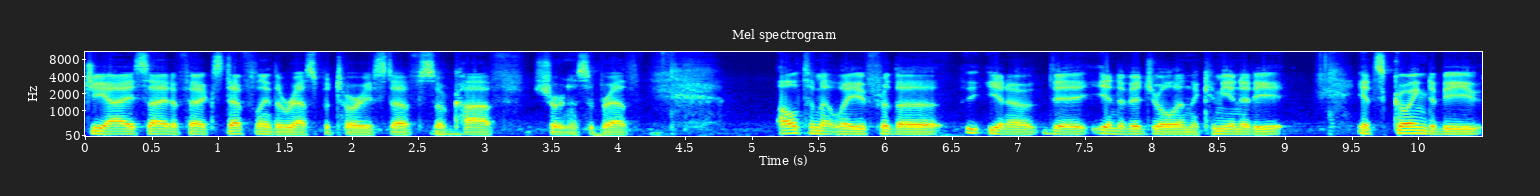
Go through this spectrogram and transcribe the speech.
GI side effects, definitely the respiratory stuff. So cough, shortness of breath. Ultimately, for the you know the individual and the community, it's going to be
